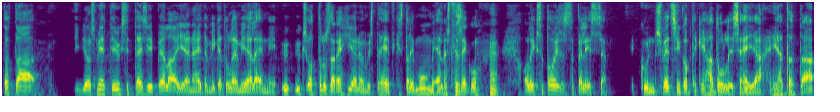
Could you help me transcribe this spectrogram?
Tota, jos miettii yksittäisiä pelaajia näitä, mikä tulee mieleen, niin y- yksi ottelusarjan hienoimmista hetkistä oli mun mielestä se, kun oliko se toisessa pelissä, kun Svetsnikov teki hatullisen ja, ja tota,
